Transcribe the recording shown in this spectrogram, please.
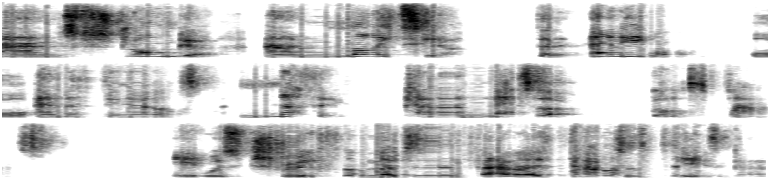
and stronger and mightier than anyone or anything else. Nothing can mess up God's plans. It was true for Moses and Pharaoh thousands of years ago,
